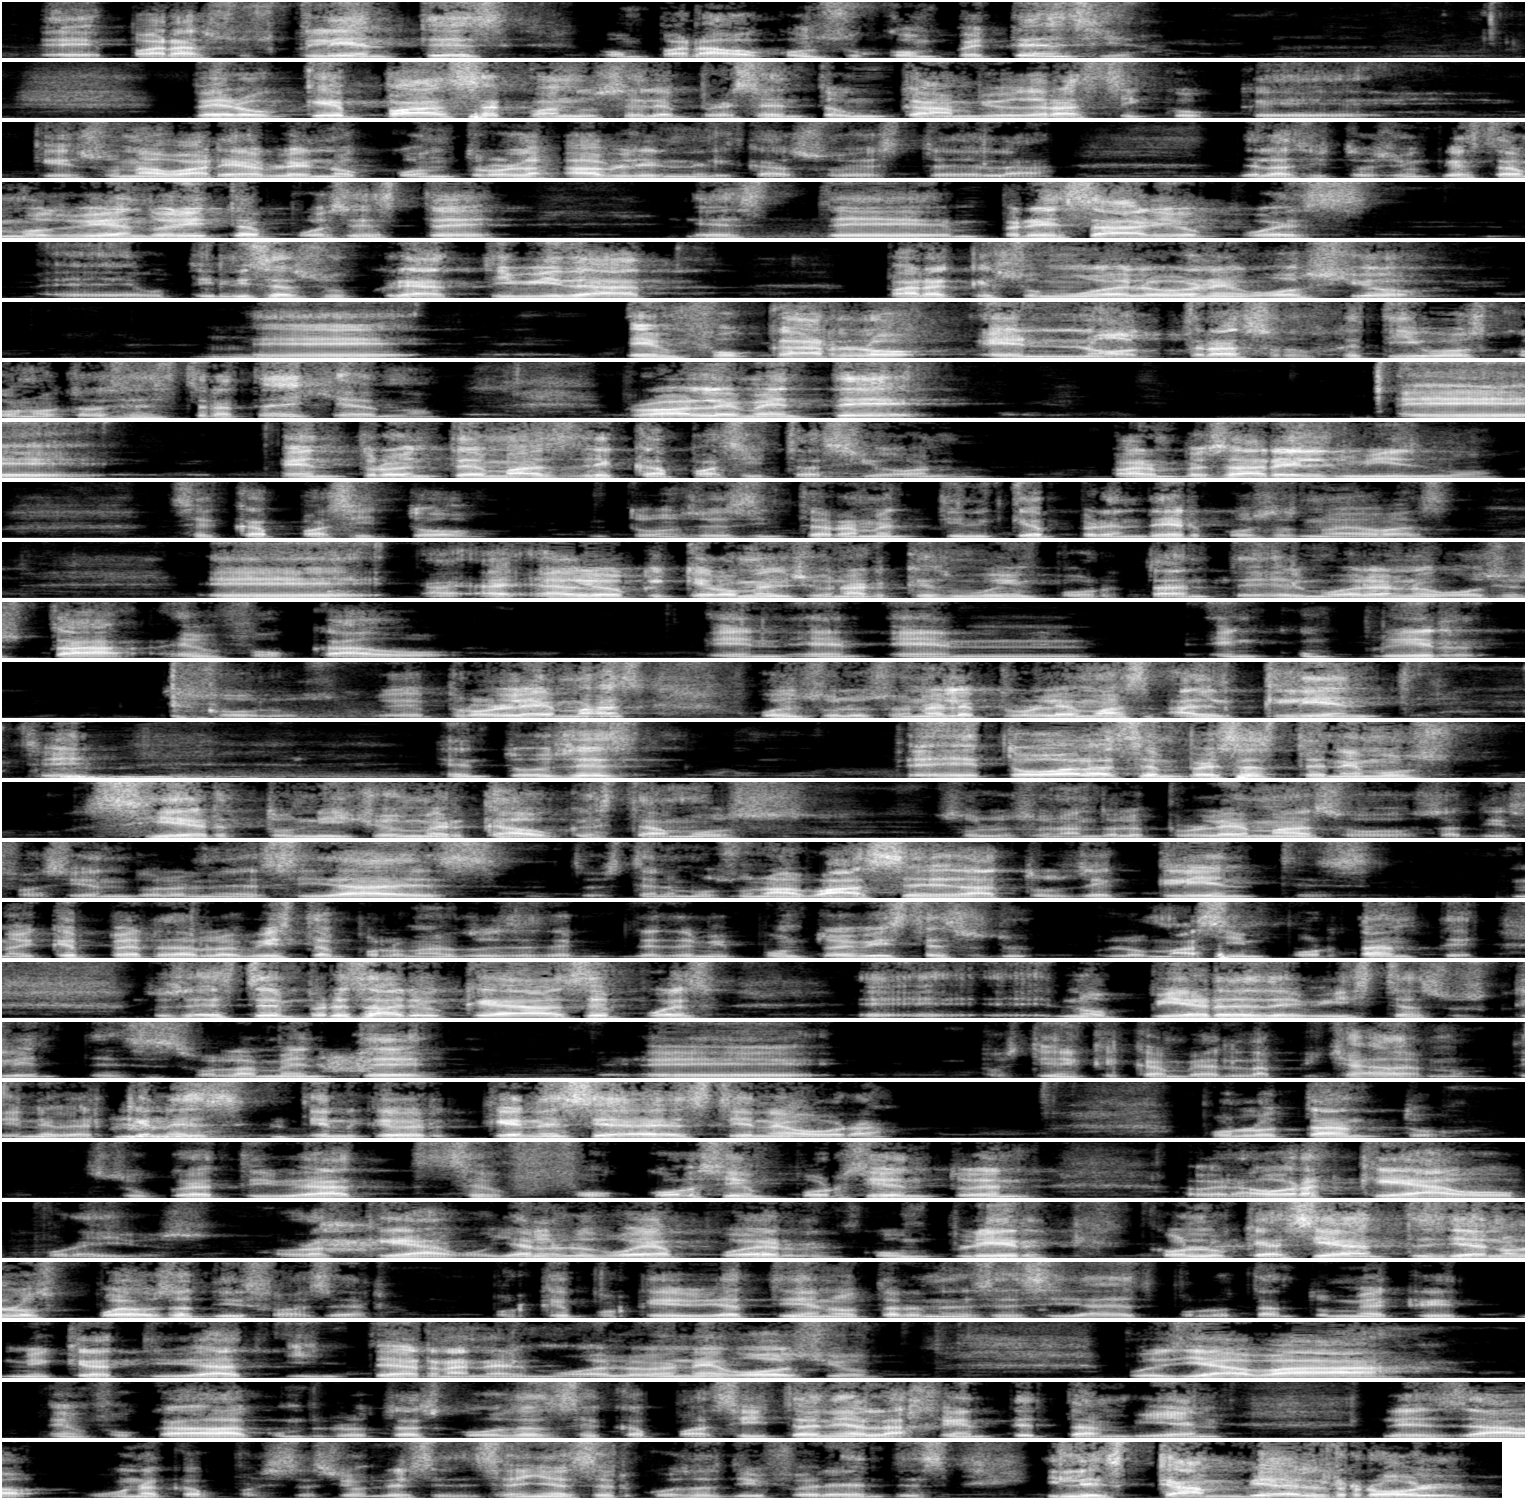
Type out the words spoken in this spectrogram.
eh, para sus clientes comparado con su competencia. Pero ¿qué pasa cuando se le presenta un cambio drástico que, que es una variable no controlable en el caso este de, la, de la situación que estamos viendo ahorita? Pues este este empresario pues eh, utiliza su creatividad para que su modelo de negocio eh, enfocarlo en otros objetivos con otras estrategias, ¿no? Probablemente eh, entró en temas de capacitación. Para empezar, él mismo se capacitó, entonces internamente tiene que aprender cosas nuevas. hay, algo que quiero mencionar que es muy importante, el modelo de negocio está enfocado en, en, en cumplir problemas o en solucionarle problemas al cliente. ¿sí? Entonces, eh, todas las empresas tenemos cierto nicho de mercado que estamos solucionándole problemas o satisfaciendo las necesidades. Entonces, tenemos una base de datos de clientes. No hay que perderlo de vista, por lo menos desde, desde mi punto de vista, eso es lo más importante. Entonces, este empresario que hace, pues, eh, no pierde de vista a sus clientes, solamente eh, pues tiene que cambiar la pichada, ¿no? Tiene, ver qué tiene que ver qué necesidades tiene ahora. Por lo tanto, su creatividad se enfocó 100% en, a ver, ahora qué hago por ellos, ahora qué hago, ya no les voy a poder cumplir con lo que hacía antes, ya no los puedo satisfacer. ¿Por qué? Porque ellos ya tienen otras necesidades, por lo tanto mi, mi creatividad interna en el modelo de negocio, pues ya va enfocada a cumplir otras cosas, se capacitan y a la gente también les da una capacitación, les enseña a hacer cosas diferentes y les cambia el rol,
